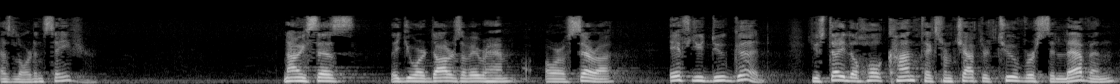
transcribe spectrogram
as Lord and Savior. Now he says that you are daughters of Abraham or of Sarah if you do good. You study the whole context from chapter 2, verse 11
